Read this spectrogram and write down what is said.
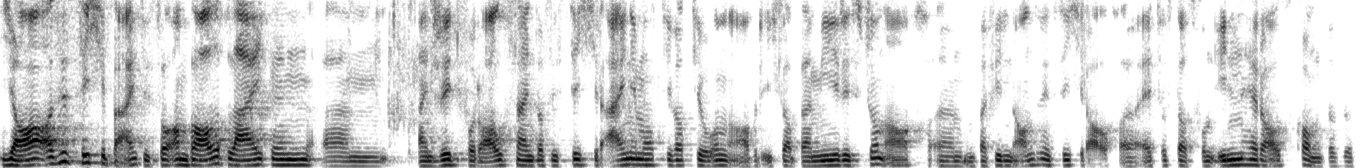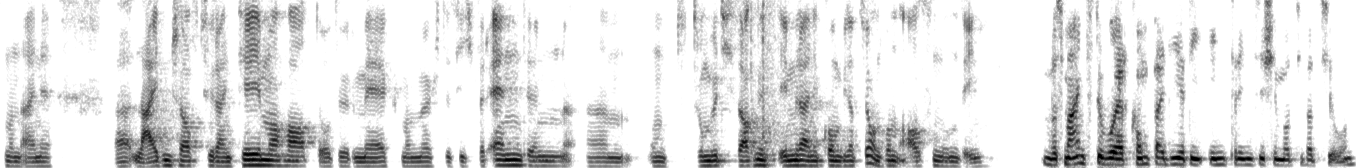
Ja, also es ist sicher beides. So am Ball bleiben, ähm, ein Schritt voraus sein, das ist sicher eine Motivation, aber ich glaube, bei mir ist schon auch ähm, und bei vielen anderen ist sicher auch äh, etwas, das von innen herauskommt, also dass man eine äh, Leidenschaft für ein Thema hat oder merkt, man möchte sich verändern. Ähm, und darum würde ich sagen, es ist immer eine Kombination von außen und innen. Was meinst du, woher kommt bei dir die intrinsische Motivation?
